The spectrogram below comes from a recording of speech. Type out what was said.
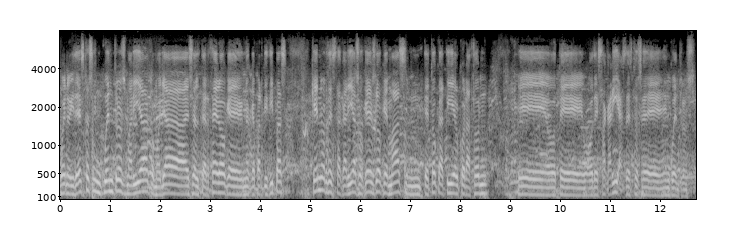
Bueno, y de estos encuentros, María, como ya es el tercero que, en el que participas, ¿qué nos destacarías o qué es lo que más te toca a ti el corazón eh, o, te, o destacarías de estos eh, encuentros?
